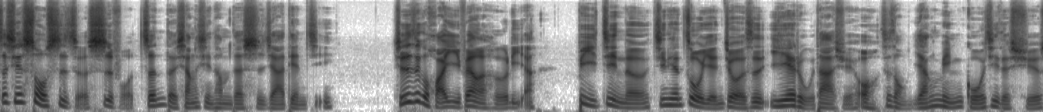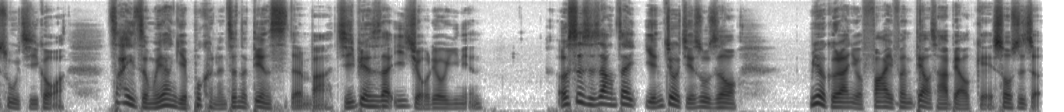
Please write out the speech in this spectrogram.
这些受试者是否真的相信他们在施加电击？其实这个怀疑非常的合理啊。毕竟呢，今天做研究的是耶鲁大学哦，这种扬名国际的学术机构啊，再怎么样也不可能真的电死的人吧？即便是在一九六一年，而事实上，在研究结束之后，米尔格兰有发一份调查表给受试者，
